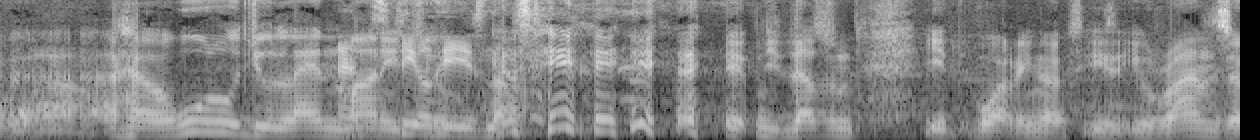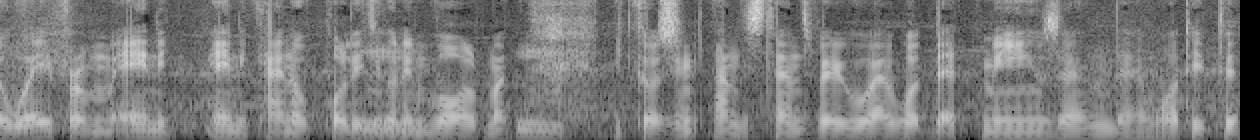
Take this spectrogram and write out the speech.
Uh, who would you lend And money still to? he is not. he doesn't. It, well, you know, he, he runs away from any any kind of political Mm. involvement because he understands very well what that means and uh, what it uh,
